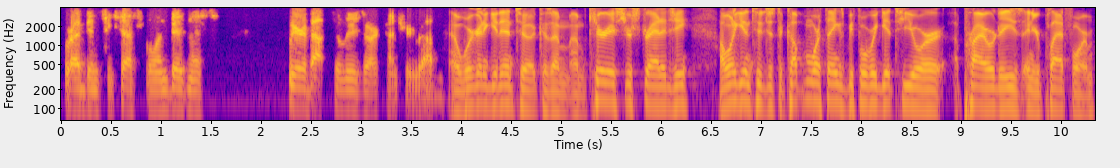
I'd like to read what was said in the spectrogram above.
where I've been successful in business, we're about to lose our country, Robb. And we're going to get into it because I'm, I'm curious your strategy. I want to get into just a couple more things before we get to your priorities and your platform.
